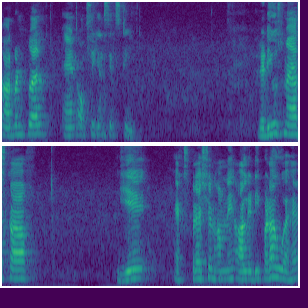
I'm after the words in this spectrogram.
carbon 12 and oxygen 16 reduce mass का ये एक्सप्रेशन हमने ऑलरेडी पढ़ा हुआ है।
